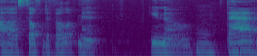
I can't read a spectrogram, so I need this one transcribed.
uh self-development you know? That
